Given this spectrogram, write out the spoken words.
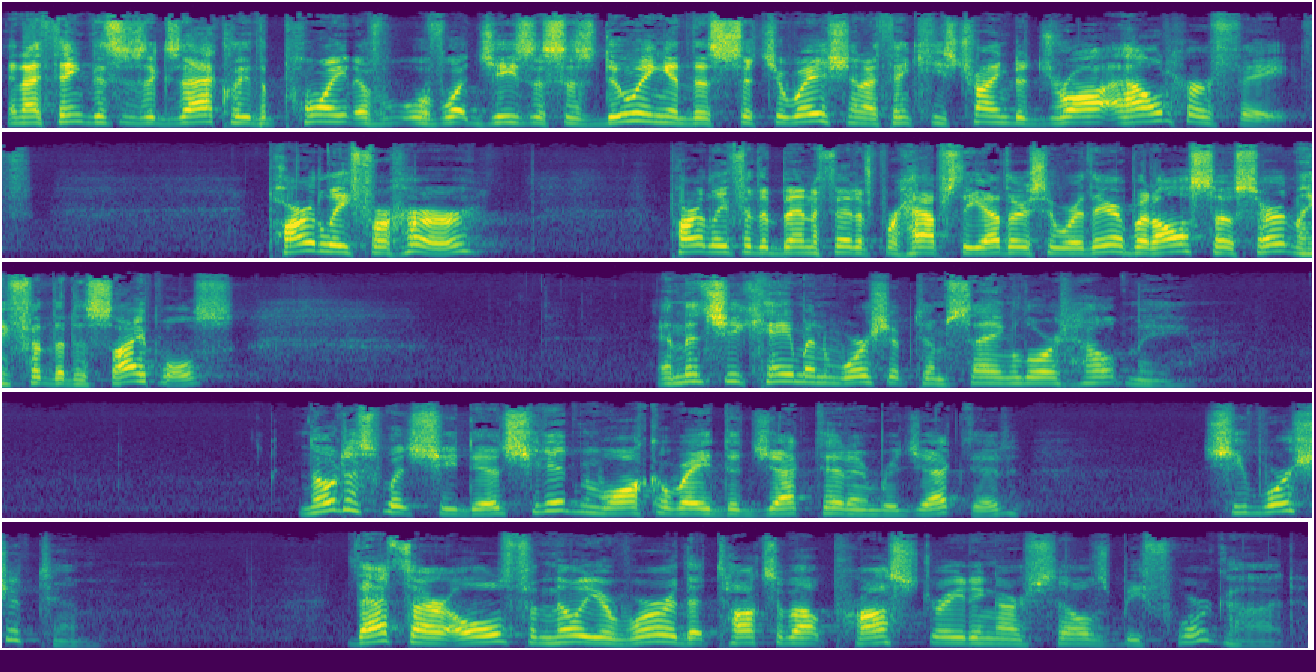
And I think this is exactly the point of, of what Jesus is doing in this situation. I think he's trying to draw out her faith, partly for her, partly for the benefit of perhaps the others who were there, but also certainly for the disciples. And then she came and worshiped him, saying, Lord, help me. Notice what she did. She didn't walk away dejected and rejected, she worshiped him. That's our old familiar word that talks about prostrating ourselves before God.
